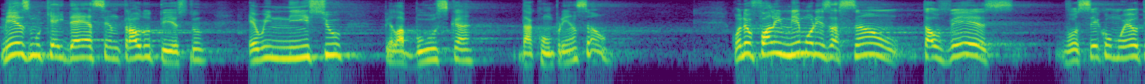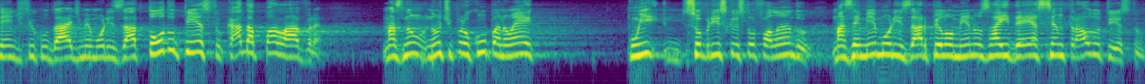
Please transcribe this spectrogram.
mesmo que a ideia central do texto é o início pela busca da compreensão. Quando eu falo em memorização, talvez você, como eu, tenha dificuldade de memorizar todo o texto, cada palavra. Mas não, não te preocupa, não é sobre isso que eu estou falando, mas é memorizar pelo menos a ideia central do texto,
